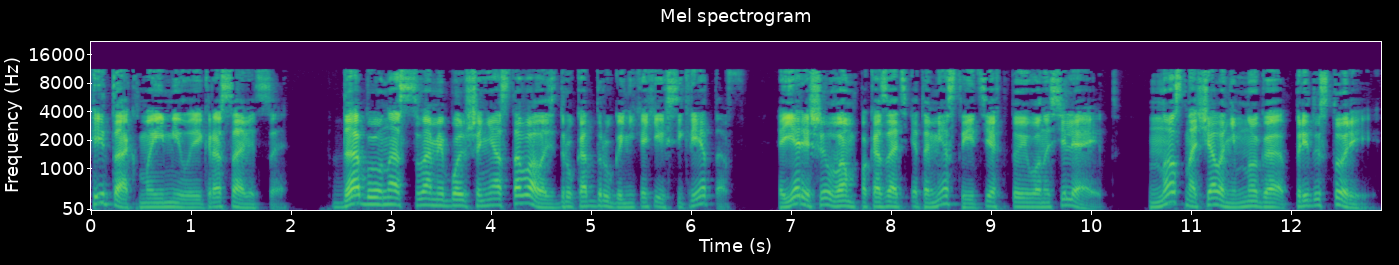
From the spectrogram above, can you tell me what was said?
«Итак, мои милые красавицы, дабы у нас с вами больше не оставалось друг от друга никаких секретов, я решил вам показать это место и тех, кто его населяет. Но сначала немного предыстории.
